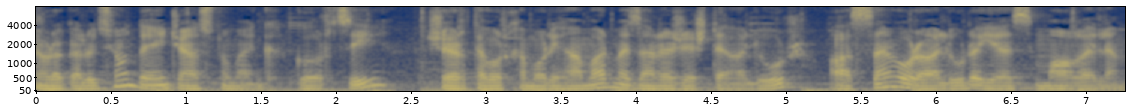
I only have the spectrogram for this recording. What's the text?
Շնորհակալություն, դե ինչ անցնում ենք գործի։ Շերտավոր խմորի համար մեզ անհրաժեշտ է ալյուր, ասեմ, որ ալյուրը ես մաղել եմ։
